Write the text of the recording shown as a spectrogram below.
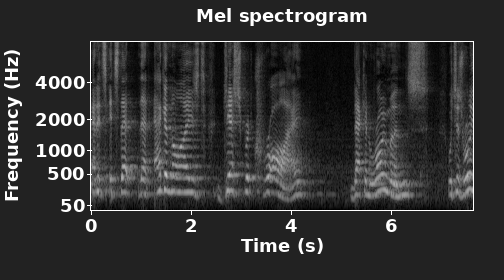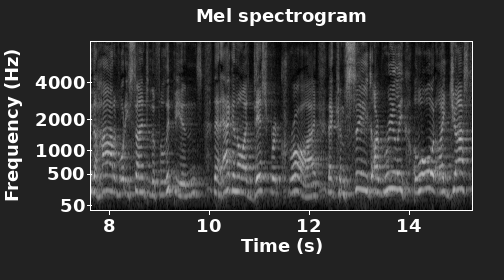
and it's, it's that, that agonized, desperate cry back in Romans which is really the heart of what he's saying to the Philippians that agonized, desperate cry that concedes, I really, Lord, I just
